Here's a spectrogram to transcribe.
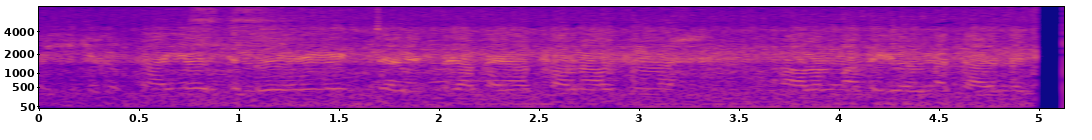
72 takip ettim. Bölgeye gittiler. Silah kaynaklarını alsınlar. Alınmadı görme tarihinde.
